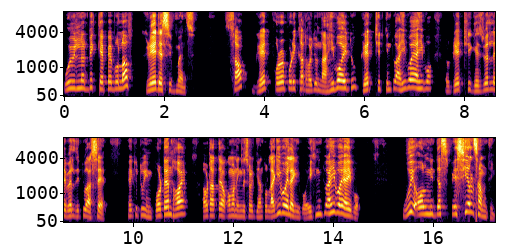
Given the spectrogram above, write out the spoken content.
We will not be capable of great achievements. চাওক গ্ৰেড ফ'ৰৰ পৰীক্ষাত হয়তো নাহিব এইটো গ্ৰেড থ্ৰীত কিন্তু আহিবই আহিব। আৰু গ্ৰেড থ্ৰী গ্ৰেজুৱেট লেভেল যিটো আছে সেইটোতো ইম্পৰ্টেণ্ট হয়। আৰু তাতে অকণমান ইংলিছৰ জ্ঞানটো লাগিবই লাগিব। এইখিনিতো আহিবই আহিব। We all need the special something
